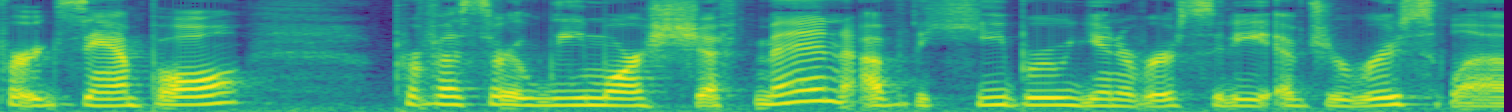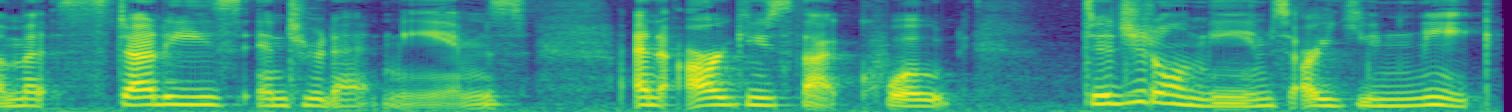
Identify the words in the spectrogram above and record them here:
For example, Professor Limor Shifman of the Hebrew University of Jerusalem studies internet memes and argues that, quote, digital memes are unique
